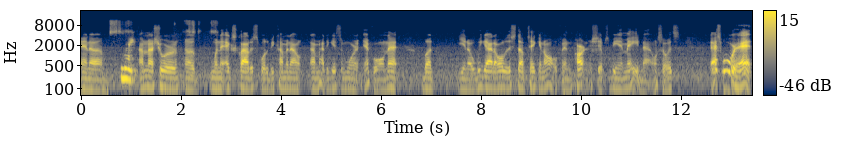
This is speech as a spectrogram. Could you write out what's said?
And uh, right. I'm not sure uh, when the xCloud is supposed to be coming out. I'm gonna have to get some more info on that. But you know, we got all of this stuff taken off and partnerships being made now. So it's that's where we're at,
